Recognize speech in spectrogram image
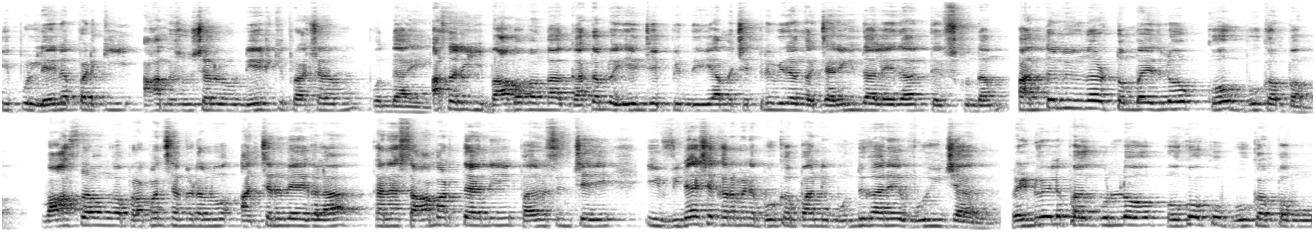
ఇప్పుడు లేనప్పటికీ ఆమె సూచనలు నేటికి ప్రచారం పొందాయి. అసలు ఈ బాబవంగా గతంలో ఏం చెప్పింది? ఆమె చెప్పిన విధంగా జరిగిందా లేదా అని తెలుసుకుందాం. పంతొమ్మిది వందల తొంభై ఐదులో కో భూకంపం. వాస్తవంగా ప్రపంచ సంఘటనలు అంచనా వేయగల తన సామర్థ్యాన్ని ప్రదర్శించే ఈ వినాశకరమైన భూకంపాన్ని ముందుగానే ఊహించారు. రెండు వేల పదకొండులో ఒక్కొక్క భూకంపము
